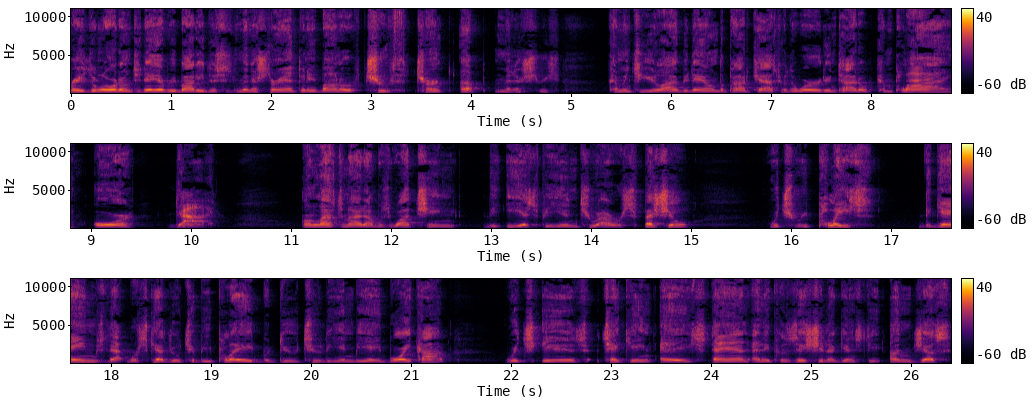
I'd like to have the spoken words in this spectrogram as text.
Praise the Lord on today, everybody. This is Minister Anthony Bonner of Truth Turned Up Ministries, coming to you live today on the podcast with a word entitled Comply or Die. On last night, I was watching the ESPN two hour special, which replaced the games that were scheduled to be played, but due to the NBA boycott, which is taking a stand and a position against the unjust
